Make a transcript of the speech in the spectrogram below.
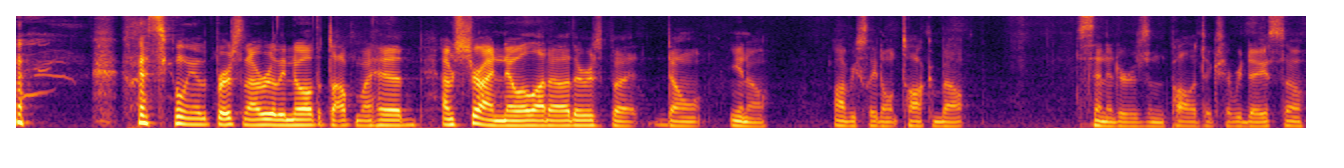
that's the only other person I really know off the top of my head. I'm sure I know a lot of others, but don't you know? Obviously, don't talk about senators and politics every day. So,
